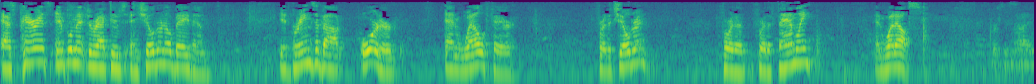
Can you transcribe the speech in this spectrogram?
as parents implement directives and children obey them, it brings about order and welfare for the children, for the for the family, and what else? For society.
